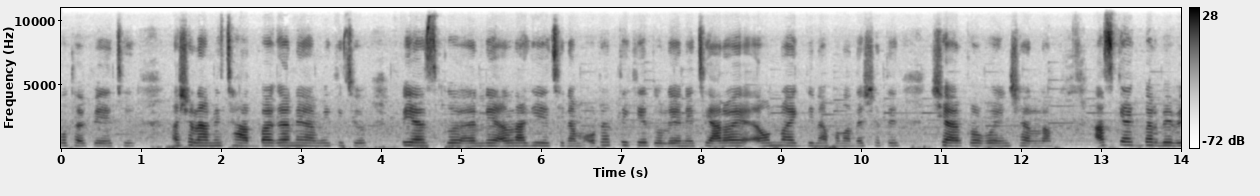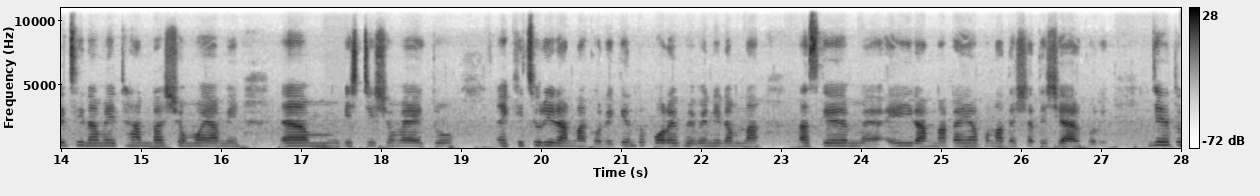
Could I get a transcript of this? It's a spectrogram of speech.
কোথায় পেয়েছি? আসলে আমি ছাদ বাগানে আমি কিছু পেঁয়াজ লাগিয়েছিলাম, ওটার থেকে তুলে এনেছি। আরও অন্য একদিন আপনাদের সাথে শেয়ার করব ইনশাল্লাহ। আজকে একবার ভেবেছিলাম, এই ঠান্ডার সময় আমি বৃষ্টির সময় একটু খিচুড়ি রান্না করে, কিন্তু পরে ভেবে নিলাম না আজকে এই রান্নাটাই আপনাদের সাথে শেয়ার করি। যেহেতু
